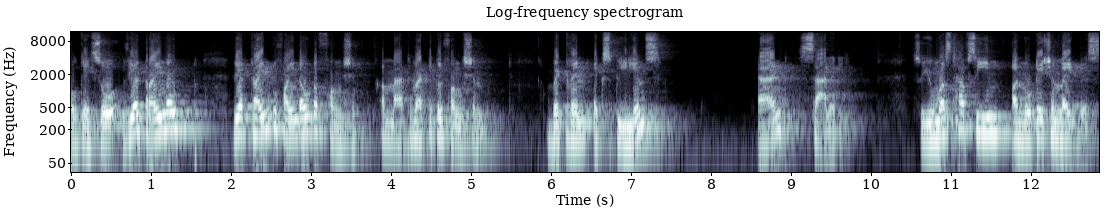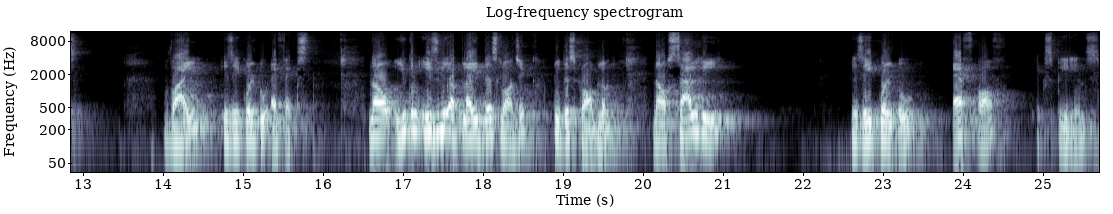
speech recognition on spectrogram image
Okay. So we are trying out we are trying to find out a function a mathematical function between experience and salary. So you must have seen a notation like this y is equal to fx. Now you can easily apply this logic to this problem. Now salary is equal to f of experience.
